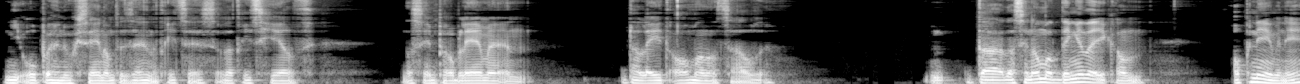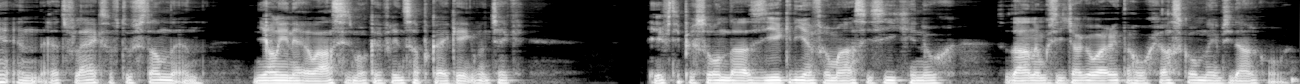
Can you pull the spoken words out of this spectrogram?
niet open genoeg zijn om te zijn dat er iets is of dat er iets scheelt. Dat zijn problemen en dat leidt allemaal naar hetzelfde. Dat, dat zijn allemaal dingen dat je kan opnemen, hè? En red flags of toestanden. En niet alleen in relaties, maar ook in vriendschappen kan je kijken van, check, heeft die persoon dat? Zie ik die informatie? Zie ik genoeg? Zodanig moest die jaguar uit dat hoog gras komen, dan je ziet aankomen.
